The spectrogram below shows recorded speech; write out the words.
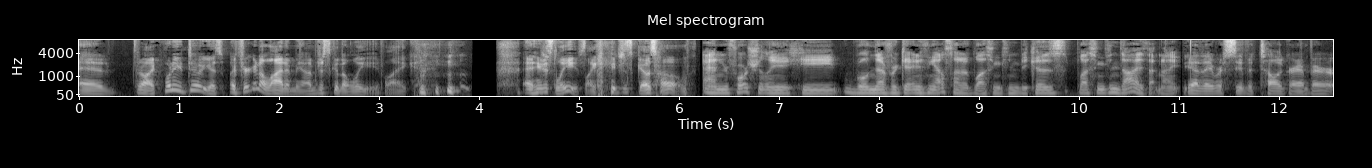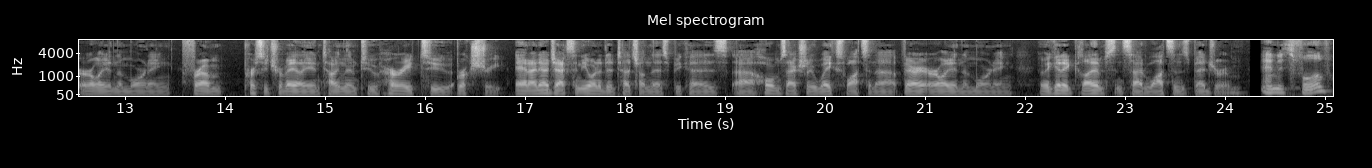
And they're like, "What are you doing?" He goes, "If you're gonna lie to me, I'm just gonna leave." Like, and he just leaves. Like, he just goes home. And unfortunately, he will never get anything else out of Blessington because Blessington dies that night. Yeah, they receive a telegram very early in the morning from Percy Trevelyan telling them to hurry to Brook Street. And I know, Jackson, you wanted to touch on this because uh, Holmes actually wakes Watson up very early in the morning, and we get a glimpse inside Watson's bedroom. And it's full of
